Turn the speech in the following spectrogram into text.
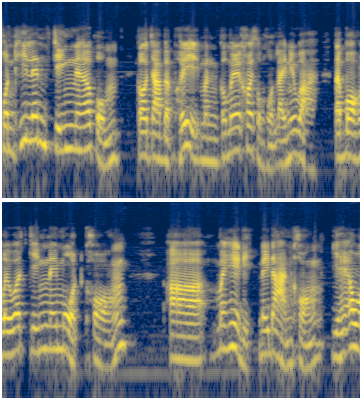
คนที่เล่นจริงนะครับผมก็จะแบบเฮ้ยมันก็ไม่ได้ค่อยส่งผลอะไรนี่หว่า แต่บอกเลยว่าจริงในโหมดของอ่าไม่ให้ดิในด่านของแย้อว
